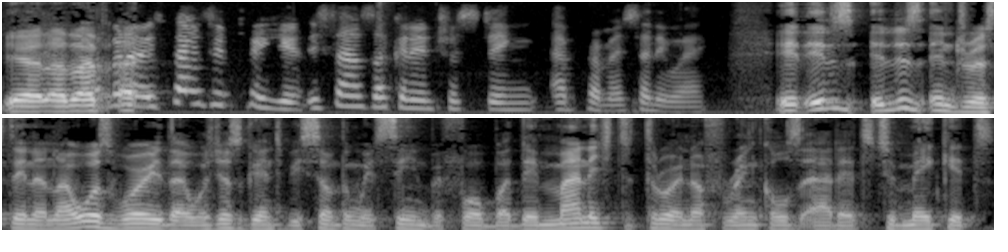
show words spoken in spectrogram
yeah. That, that, no, it sounds intriguing. It sounds like an interesting uh, premise, anyway. It is. It is interesting, and I was worried that it was just going to be something we'd seen before, but they managed to throw enough wrinkles at it to make it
